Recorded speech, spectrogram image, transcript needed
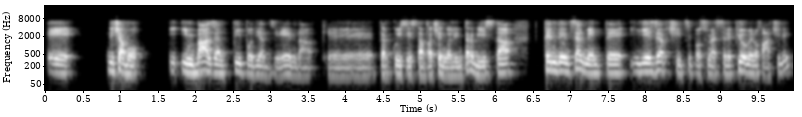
e diciamo, in base al tipo di azienda che, per cui si sta facendo l'intervista, tendenzialmente gli esercizi possono essere più o meno facili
